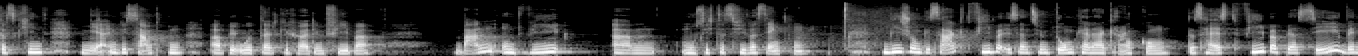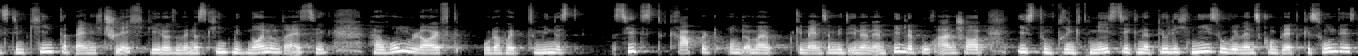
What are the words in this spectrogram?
das Kind mehr im Gesamten äh, beurteilt gehört im Fieber. Wann und wie ähm, muss ich das Fieber senken? Wie schon gesagt, Fieber ist ein Symptom keiner Erkrankung. Das heißt, Fieber per se, wenn es dem Kind dabei nicht schlecht geht, also wenn das Kind mit 39 herumläuft oder halt zumindest sitzt, krabbelt und einmal gemeinsam mit ihnen ein Bilderbuch anschaut, isst und trinkt mäßig, natürlich nie so, wie wenn es komplett gesund ist,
